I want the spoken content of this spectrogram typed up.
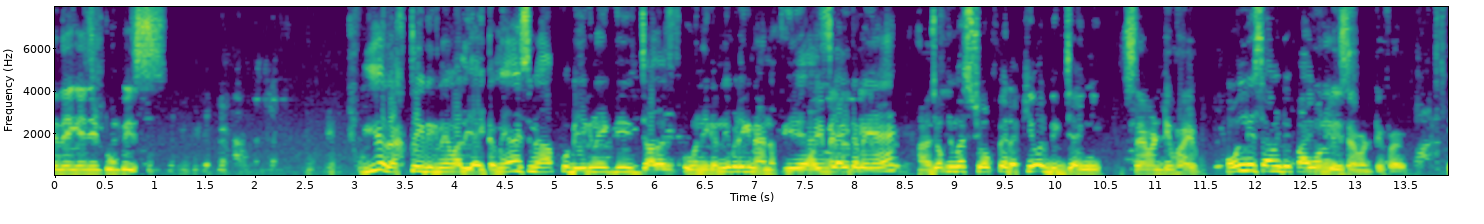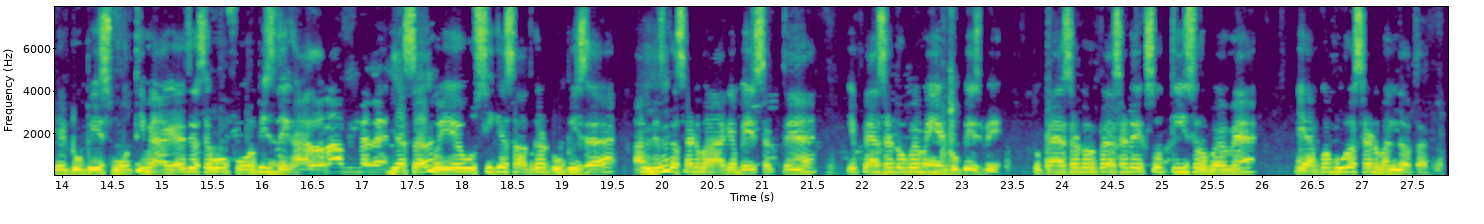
ये देखिए जी टू पीस ये रखते ही बिकने वाली आइटम है इसमें आपको बेचने की ज़्यादा वो नहीं करनी पड़ेगी मेहनत। ये ऐसी आइटम है हाँ जो अपने बस शॉप पे रखी है और बिक जाएँगी। Seventy five. Only seventy five only seventy five ये टू पीस मोती में आ गया जैसे वो फोर पीस दिखाया था ना अभी मैंने। यस सर तो ये उसी के साथ का टू पीस है। आप इसका सेट बना के बेच सकते हैं। ये पैंसठ रुपए में है टू पीस भी। तो पैंसठ और पैंसठ एक सौ तीस रुपए में है ये आपका पूरा सेट बन जाता है।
